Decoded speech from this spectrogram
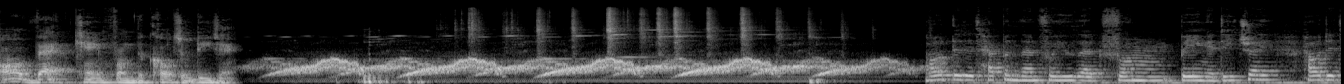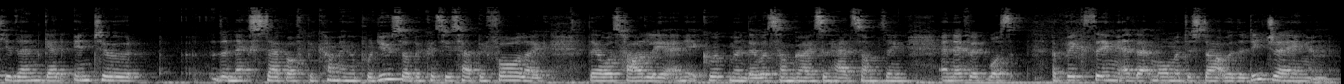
all that came from the culture of DJing. Did it happen then for you that from being a DJ, how did you then get into the next step of becoming a producer? Because you said before, like there was hardly any equipment. There were some guys who had something, and if it was a big thing at that moment to start with the DJing and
